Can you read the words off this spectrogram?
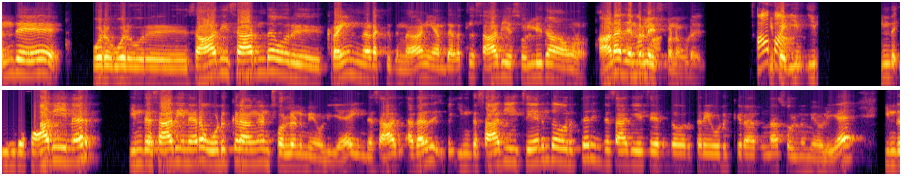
வந்து ஒரு ஒரு ஒரு சாதி சார்ந்த ஒரு கிரைம் நடக்குதுன்னா நீ அந்த இடத்துல சாதியை சொல்லிதான் ஆகணும். ஆனா ஜெனரலைஸ் பண்ணக்கூடாது. இப்ப இந்த இந்த சாதியினர் இந்த சாதியினரை ஒடுக்குறாங்கன்னு சொல்லணுமே ஒழிய இந்த சாதி அதாவது இந்த சாதியை சேர்ந்த ஒருத்தர் இந்த சாதியை சேர்ந்த ஒருத்தரை ஒடுக்கிறாருன்னு தான் சொல்லணுமே ஒழிய இந்த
